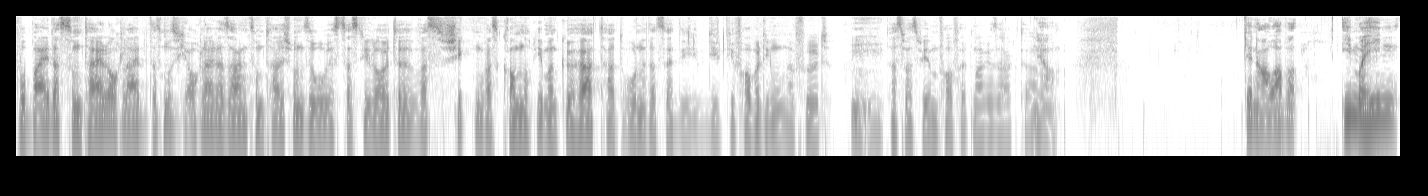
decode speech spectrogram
wobei das zum Teil auch leider, das muss ich auch leider sagen, zum Teil schon so ist, dass die Leute was schicken, was kaum noch jemand gehört hat, ohne dass er die, die, die Vorbedingungen erfüllt. Das, was wir im Vorfeld mal gesagt haben. Ja. Genau, aber immerhin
